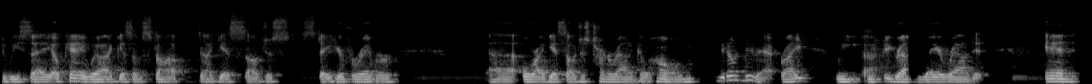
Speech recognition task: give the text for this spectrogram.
do we say okay well i guess i'm stopped i guess i'll just stay here forever uh, or I guess I'll just turn around and go home. We don't do that, right? We, yeah. we figure out a way around it. And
